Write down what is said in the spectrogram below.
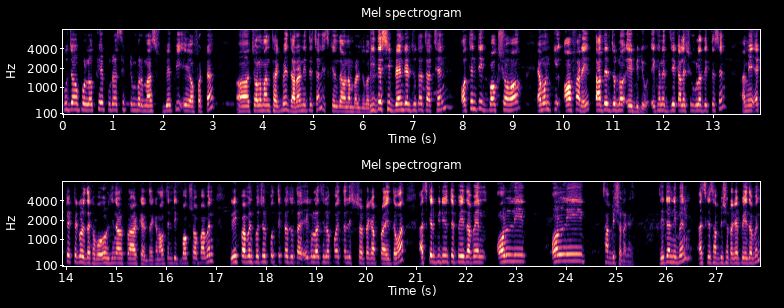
পূজা উপলক্ষে পুরো সেপ্টেম্বর মাস ব্যাপী এই অফারটা চলমান থাকবে। যারা নিতে চান, স্ক্রিন দেওয়া নাম্বার যোগাযোগ। বিদেশি ব্র্যান্ডের জুতা চাচ্ছেন, অথেন্টিক বক্স সহ, এমনকি অফারে তাদের জন্য এই ভিডিও। এখানে যে কালেকশনগুলো দেখতেছেন, আমি একটা একটা করে দেখাবো। অরিজিনাল ক্লার্কের দেখেন, অথেন্টিক বক্স সহ পাবেন, গ্রিপ পাবেন প্রচুর। প্রত্যেকটা জুতা, এগুলো ছিল পঁয়তাল্লিশশো টাকা প্রাইস দেওয়া। আজকের ভিডিওতে পেয়ে যাবেন অনলি অনলি ছাব্বিশশো টাকায়। যেটা নেবেন, আজকে ছাব্বিশশো টাকায় পেয়ে যাবেন।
